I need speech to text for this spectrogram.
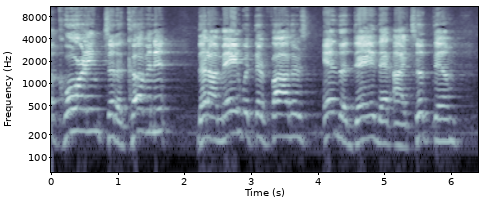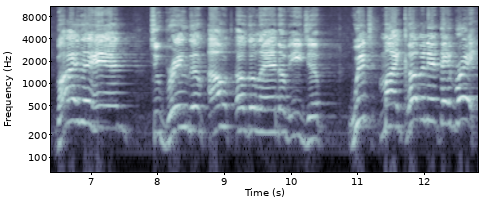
according to the covenant that I made with their fathers in the day that I took them by the hand to bring them out of the land of Egypt, which my covenant they break.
